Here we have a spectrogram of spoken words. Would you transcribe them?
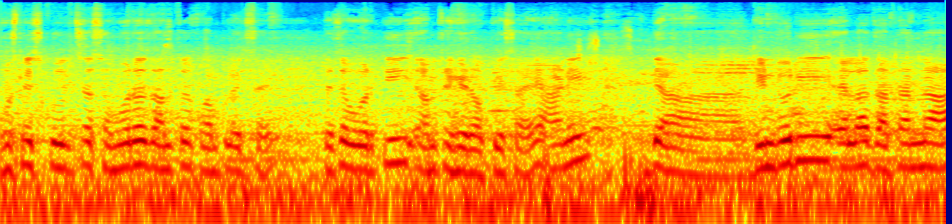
भोसले स्कूलच्या समोरच आमचं कॉम्प्लेक्स आहे. त्याच्यावरती आमचं हेड ऑफिस आहे आणि द- दिंडोरी याला जाताना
